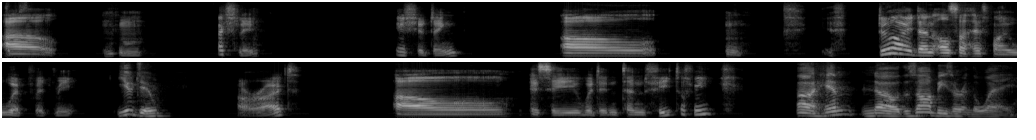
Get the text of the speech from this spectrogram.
I'll. mhm. Actually, in shooting, I'll. mm. Do I then also have my whip with me? You do. Alright. I'll. Is he within 10 feet of me? Uh, him? No, the zombies are in the way.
